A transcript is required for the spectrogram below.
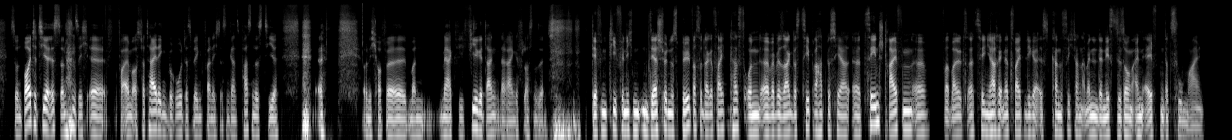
so ein Beutetier ist, sondern sich äh, vor allem aus Verteidigen beruht. Deswegen fand ich das ein ganz passendes Tier. und ich hoffe, man merkt, wie viel Gedanken da reingeflossen sind. Definitiv finde ich ein, ein, sehr schönes Bild, was du da gezeichnet hast. Und äh, wenn wir sagen, das Zebra hat bisher äh, zehn Streifen, äh, weil es äh, zehn Jahre in der zweiten Liga ist, kann es sich dann am Ende der nächsten Saison einen elften dazu malen.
